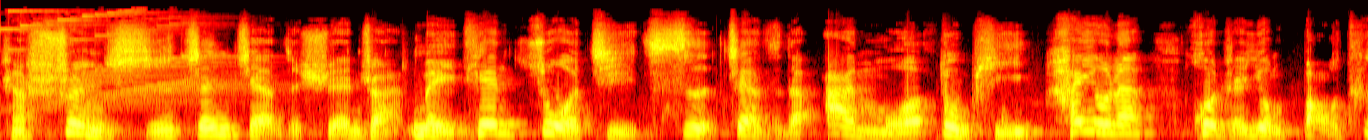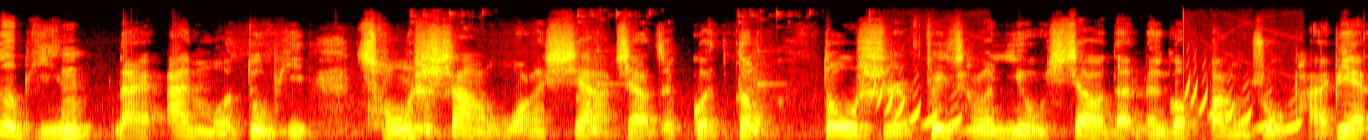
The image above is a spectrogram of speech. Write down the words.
像顺时针这样子旋转，每天做几次这样子的按摩肚皮，还有呢，或者用宝特瓶来按摩肚皮，从上往下这样子滚动，都是非常有效的，能够帮助排便。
